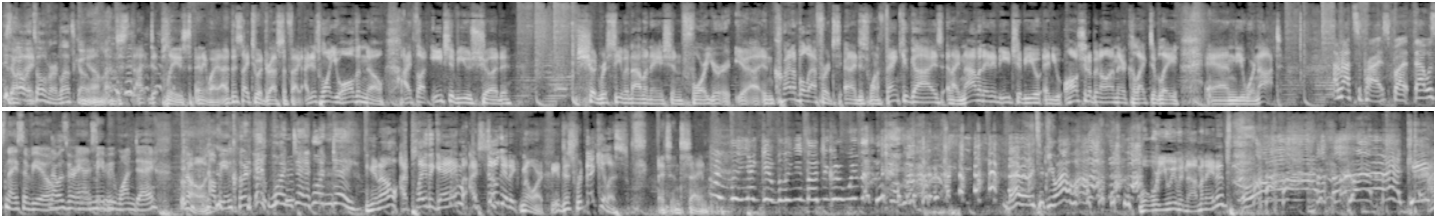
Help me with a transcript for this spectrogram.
He's like, No, oh, it's over. Let's go. Yeah, I just, I, d- please. Anyway, I'd just like to address the fact. I just want you all to know. I thought each of you should should receive a nomination for your uh, incredible efforts, and I just want to thank you guys. And I nominated each of you, and you all should have been on there collectively, and you were not. I'm not surprised, but that was nice of you. That was very and nice of maybe you. one day No, I'll be included. One day, one day. you know, I play the game, I still get ignored. It's just ridiculous. It's insane. I can't believe you thought you could win that. that really took you out, huh? Well, were you even nominated?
